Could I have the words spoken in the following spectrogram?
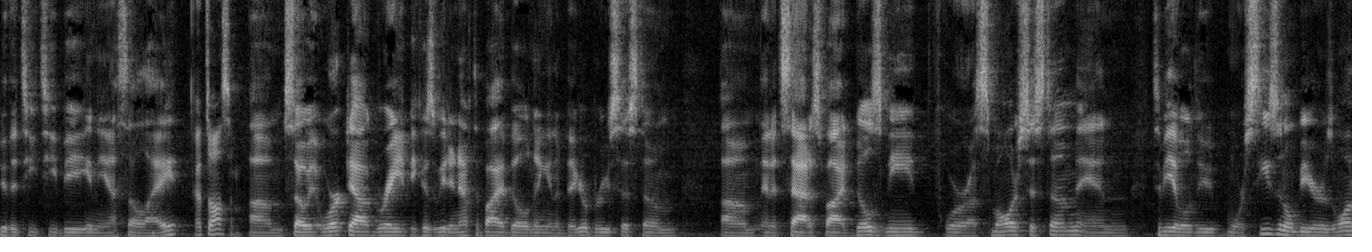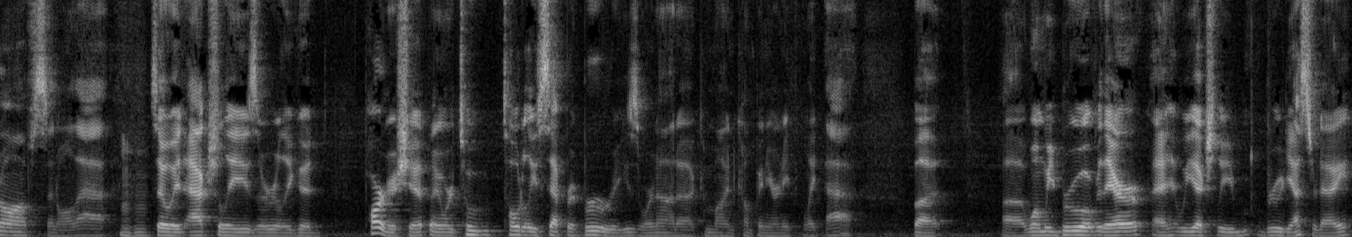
through the TTB and the SLA. That's awesome. Um, so it worked out great because we didn't have to buy a building and a bigger brew system, um, and it satisfied Bill's need for a smaller system and to be able to do more seasonal beers, one-offs, and all that. So it actually is a really good partnership, I and we're two totally separate breweries. We're not a combined company or anything like that. But uh, when we brew over there, uh, we actually brewed yesterday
